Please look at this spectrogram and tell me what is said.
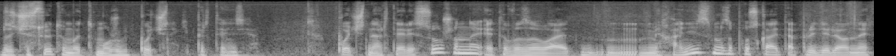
Зачастую это может быть почечная гипертензия почечные артерии сужены, это вызывает механизм, запускает определенный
